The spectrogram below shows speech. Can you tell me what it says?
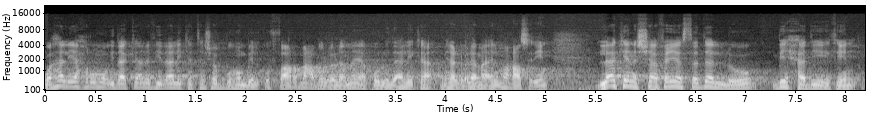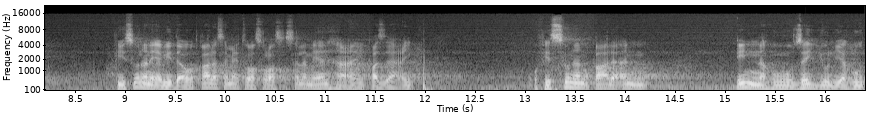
وهل يحرم إذا كان في ذلك تشبه بالكفار؟ بعض العلماء يقول ذلك من العلماء المعاصرين. لكن الشافعية استدلوا بحديث في سنن أبي داود. قال سمعت رسول الله صلى الله عليه وسلم ينهى عن القزاع وفي السنن قال أن إنه زي اليهود.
